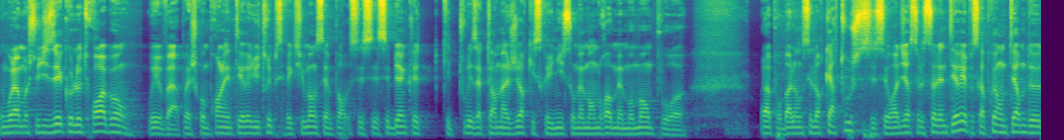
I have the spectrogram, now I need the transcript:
Donc voilà, moi je te disais que le 3, bon, oui, bah, après je comprends l'intérêt du truc, parce qu'effectivement, c'est bien que les tous les acteurs majeurs qui se réunissent au même endroit au même moment pour euh, voilà, pour balancer leurs cartouches. C'est, on va dire, c'est le seul intérêt. Parce qu'après, en termes de,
